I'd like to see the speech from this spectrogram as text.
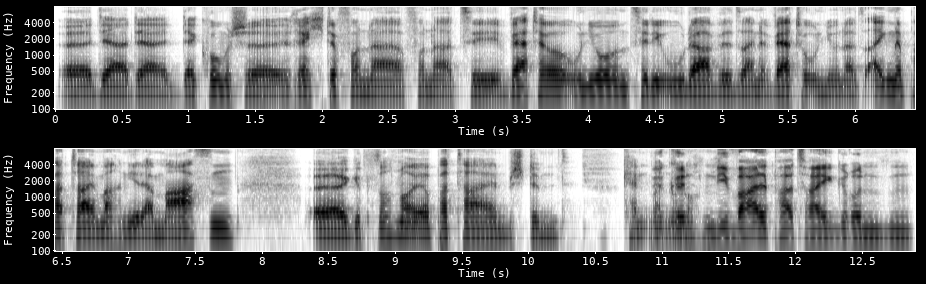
äh, der, der, der komische Rechte von der, von der C Werteunion, CDU da, will seine Werteunion als eigene Partei machen, hier der Maaßen. Äh, gibt's noch neue Parteien? Bestimmt. Kennt man Wir könnten die Wahlpartei gründen.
